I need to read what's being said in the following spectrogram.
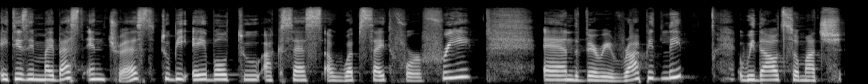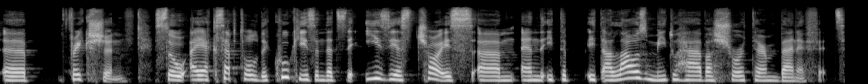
it is in my best interest to be able to access a website for free and very rapidly without so much uh, friction. So I accept all the cookies, and that's the easiest choice. Um, and it it allows me to have a short term benefit.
